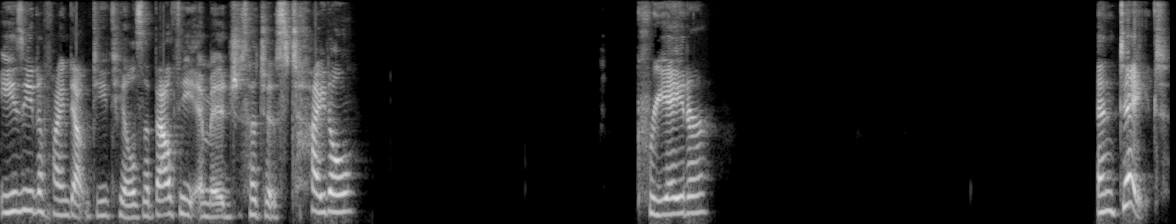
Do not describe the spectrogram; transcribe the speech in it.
easy to find out details about the image such as title, creator, and date.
